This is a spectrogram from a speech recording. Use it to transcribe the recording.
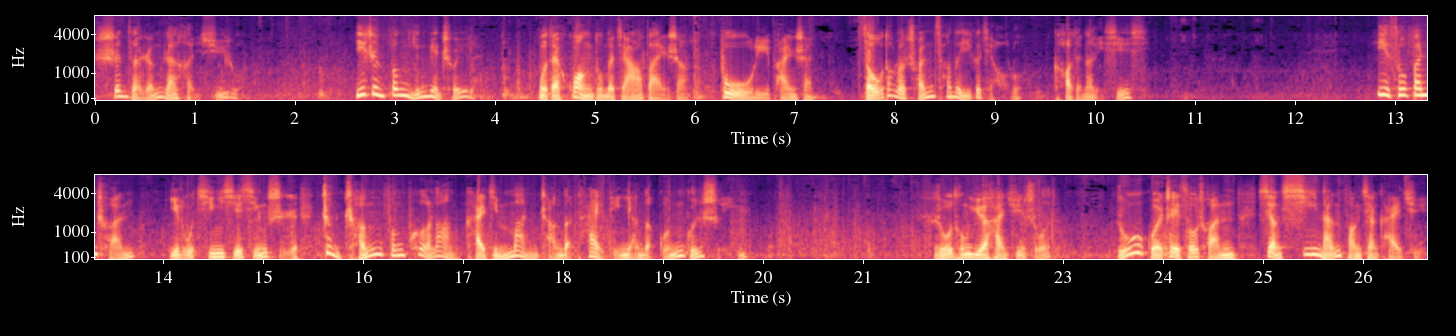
身子仍然很虚弱。一阵风迎面吹来，我在晃动的甲板上步履蹒跚，走到了船舱的一个角落，靠在那里歇息。一艘帆船一路倾斜行驶，正乘风破浪开进漫长的太平洋的滚滚水域。如同约翰逊说的，如果这艘船向西南方向开去，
